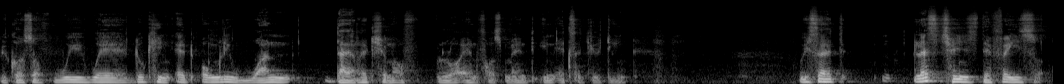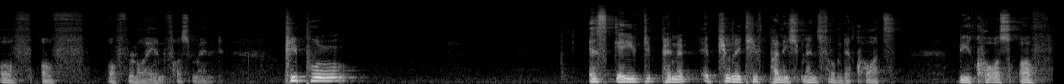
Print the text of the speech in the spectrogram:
because of we were looking at only one direction of law enforcement in executing. We said, let's change the face of, of, of law enforcement. People escaped punitive punishments from the courts because of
